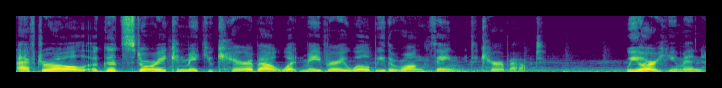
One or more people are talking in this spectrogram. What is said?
After all, a good story can make you care about what may very well be the wrong thing to care about. We are human.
